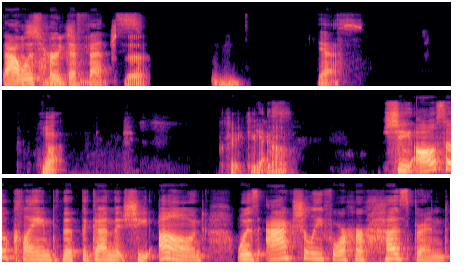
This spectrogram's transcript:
That was her defense. Mm-hmm. Yes. What? Okay, keep Yes. going. She also claimed that the gun that she owned was actually for her husband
